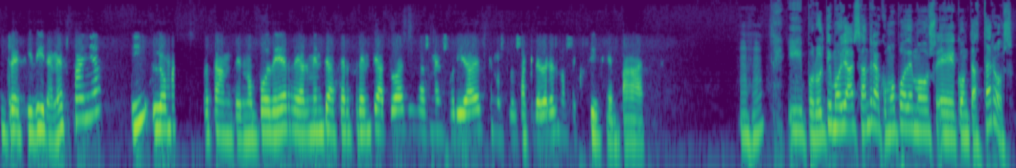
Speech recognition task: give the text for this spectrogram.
residir en España y, lo más importante, no poder realmente hacer frente a todas esas mensualidades que nuestros acreedores nos exigen pagar. Y por último ya, Sandra, ¿cómo podemos eh, contactaros?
